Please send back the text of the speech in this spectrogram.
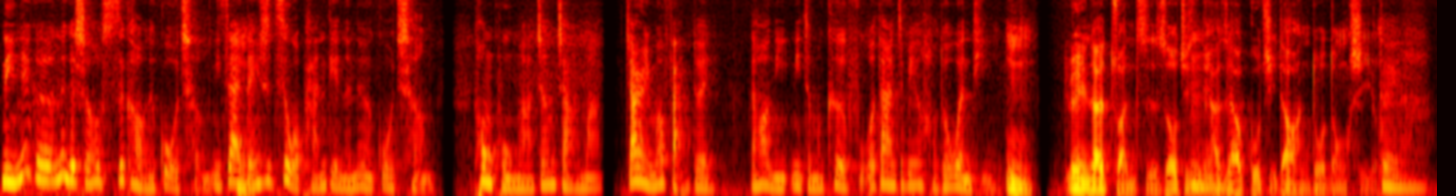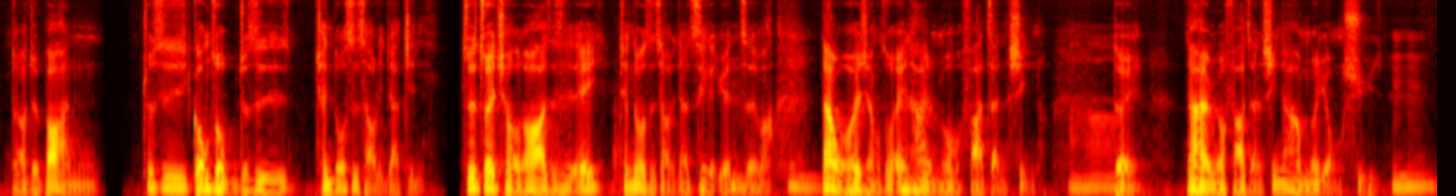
你那个那个时候思考的过程，你在嗯等于是自我盘点的那个过程，痛苦吗？挣扎吗？家人有没有反对？然后你你怎么克服？我当然这边有好多问题。嗯，因为你在转职的时候，其实你还是要顾及到很多东西哦。对啊，对啊，就包含就是工作不就是钱多事少离家近，就是追求的话，就是诶钱多事少离家是一个原则嘛。嗯，但我会想说，诶，它有没有发展性？哦，对，那它有没有发展性？那它有没有永续？嗯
